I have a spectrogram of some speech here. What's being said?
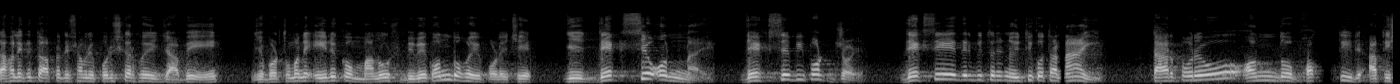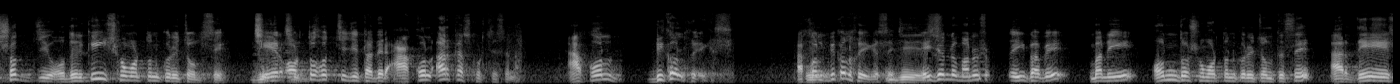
তাহলে কিন্তু আপনাদের সামনে পরিষ্কার হয়ে যাবে যে বর্তমানে এইরকম মানুষ বিবেকন্ধ হয়ে পড়েছে যে দেখছে অন্যায় দেখছে বিপর্যয় দেখছে এদের ভিতরে নৈতিকতা নাই তারপরেও অন্ধ ভক্তির আতিশয্যে ওদেরকেই সমর্থন করে চলছে। এর অর্থ হচ্ছে যে তাদের আকল আর কাজ করতেছে না। আকল বিকল হয়ে গেছে। আকল বিকল হয়ে গেছে। এই জন্য মানুষ এইভাবে মানে অন্ধ সমর্থন করে চলতেছে আর দেশ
